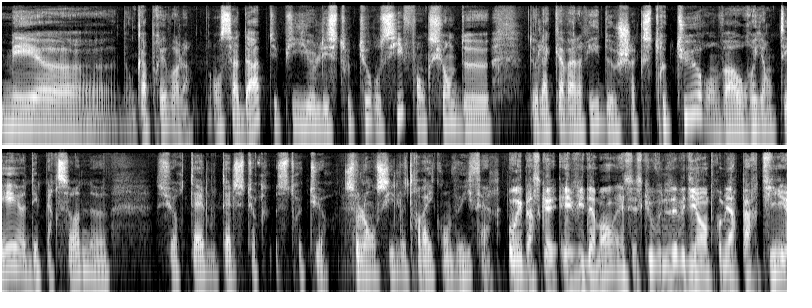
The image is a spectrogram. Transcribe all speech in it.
Mais euh, donc après, voilà, on s'adapte. Et puis euh, les structures aussi, fonction de, de la cavalerie de chaque structure, on va orienter euh, des personnes sur telle ou telle stru- structure, selon aussi le travail qu'on veut y faire. Oui, parce que évidemment, et c'est ce que vous nous avez dit en première partie,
